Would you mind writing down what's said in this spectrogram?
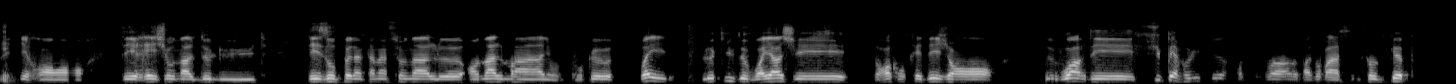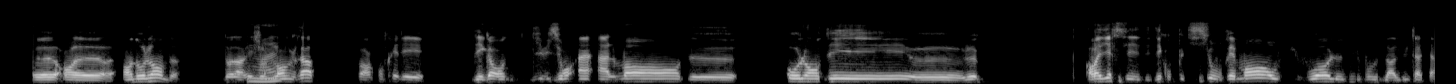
vétérans, des régionales de lutte, des Open internationales euh, en Allemagne. Donc, euh, ouais, le kiff de voyager, de rencontrer des gens, de voir des super lutteurs. Quand tu vois, par exemple, à la Simpson Cup en, en Hollande, dans la région Ouais. de Landgraf, tu vas rencontrer des, des gars en division 1 allemand, de hollandais. euh, le, on va dire c'est des, des compétitions vraiment où tu vois le niveau de la lutte inter-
